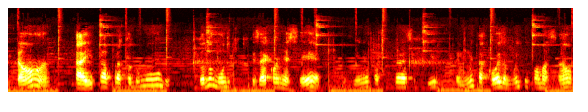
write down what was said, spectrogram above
Então, tá aí para todo mundo. Todo mundo que quiser conhecer, o vinho está super acessível. Tem muita coisa, muita informação,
